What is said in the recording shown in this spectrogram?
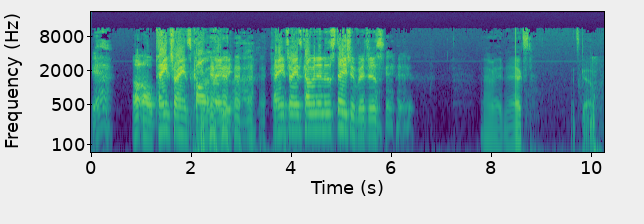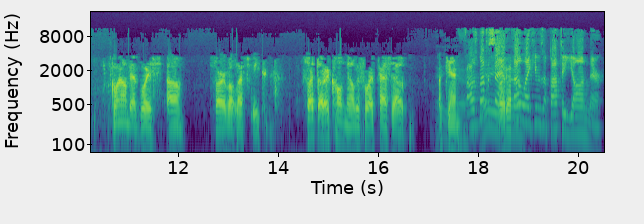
Yeah. Uh oh, pain train's calling, baby. Uh-huh. pain train's coming into the station, bitches. All right, next. Let's go. What's going on, bad boys? Um, sorry about last week. So I thought I'd call now before I pass out again. I was about to say, But, I uh, felt like he was about to yawn there.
